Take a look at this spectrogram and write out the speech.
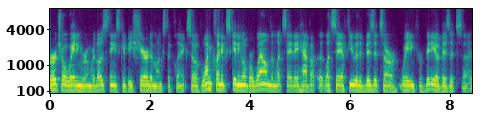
virtual waiting room where those things can be shared amongst the clinics. So if one clinic's getting overwhelmed, and let's say they have, a, let's say a few of the visits are waiting for video visits, uh,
